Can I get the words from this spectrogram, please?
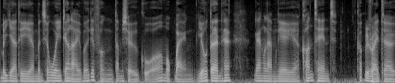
bây giờ thì à, mình sẽ quay trở lại với cái phần tâm sự của một bạn giấu tên ha đang làm nghề content copywriter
